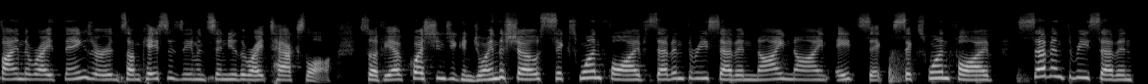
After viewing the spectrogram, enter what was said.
find the right things, or in some cases, even send you the right tax law. So if you have questions, you can join the show 615 737 9986. 615 737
